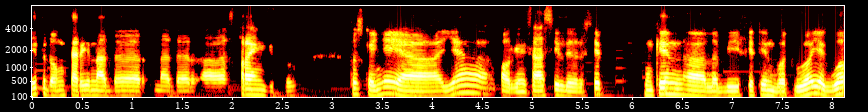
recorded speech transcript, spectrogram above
itu dong cari another another uh, strength gitu. Terus kayaknya ya ya organisasi leadership mungkin uh, lebih fit in buat gue ya gue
